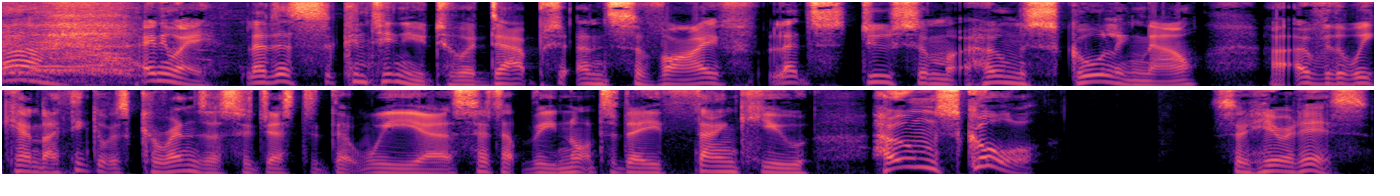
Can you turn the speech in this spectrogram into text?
Anyway, let us continue to adapt and survive. Let's do some homeschooling now. Uh, over the weekend, I think it was Carenza suggested that we uh, set up the Not Today Thank You Homeschool. So here it is.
